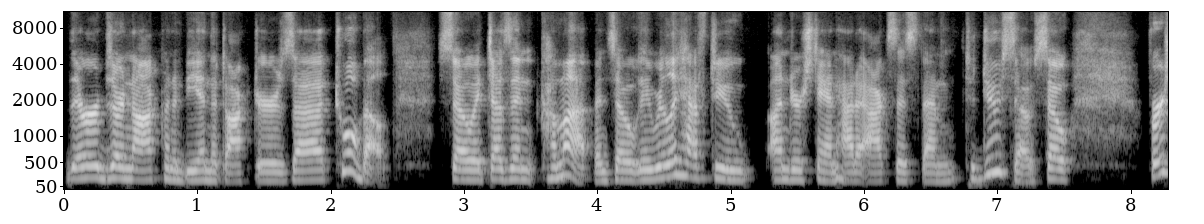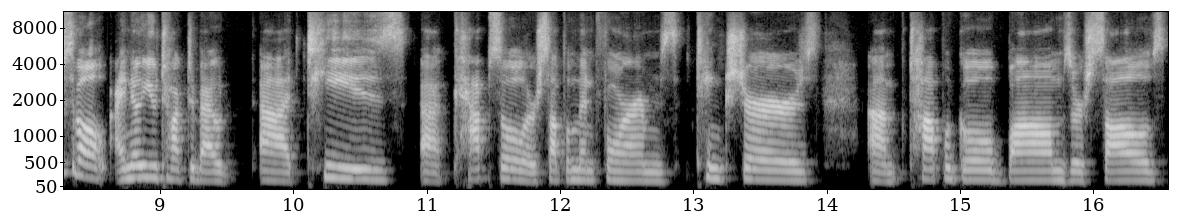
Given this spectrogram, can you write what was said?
the herbs are not going to be in the doctor's uh, tool belt. So it doesn't come up. And so they really have to understand how to access them to do so. So First of all, I know you talked about uh, teas, uh, capsule or supplement forms, tinctures, um, topical balms or salves.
